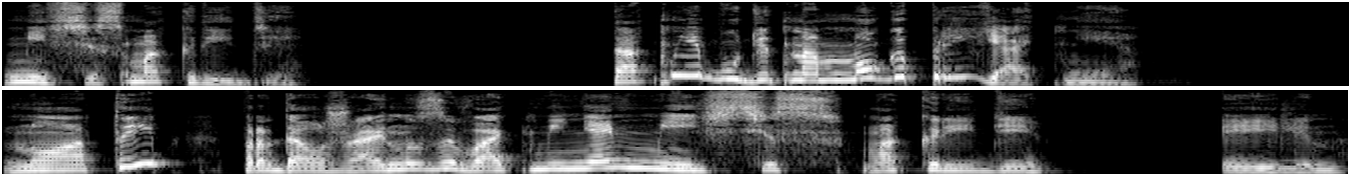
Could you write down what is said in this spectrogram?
миссис Макриди. Так мне будет намного приятнее. Ну а ты продолжай называть меня миссис Макриди, Эйлин,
